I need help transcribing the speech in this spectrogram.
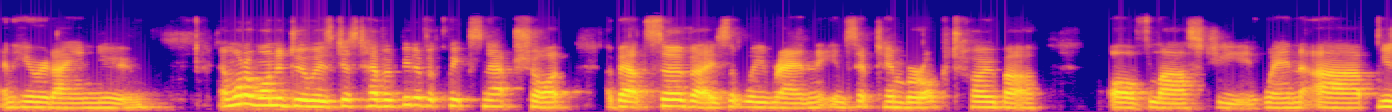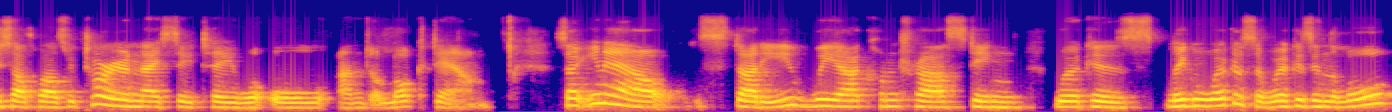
and here at ANU. And what I want to do is just have a bit of a quick snapshot about surveys that we ran in September, October of last year when uh, New South Wales, Victoria and ACT were all under lockdown. So in our study, we are contrasting workers, legal workers, so workers in the law,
